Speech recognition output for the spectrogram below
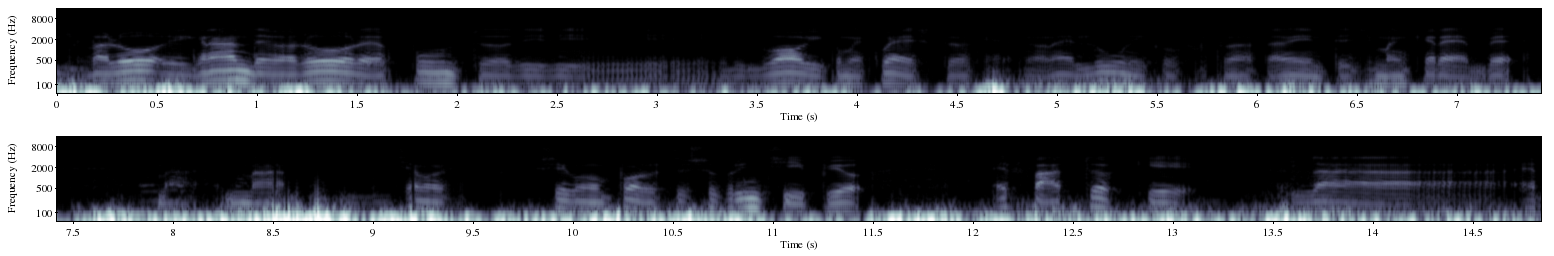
il, valore, il grande valore appunto di, di, di, luoghi come questo, che non è l'unico fortunatamente, ci mancherebbe, ma, ma diciamo che seguono un po' lo stesso principio, è il fatto che la, è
